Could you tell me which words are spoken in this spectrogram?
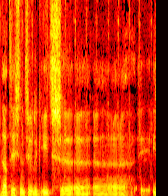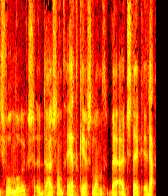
dat is natuurlijk iets, eh, eh, eh, iets wonderlijks. Duitsland, het kerstland bij uitstek. hè. Ja.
